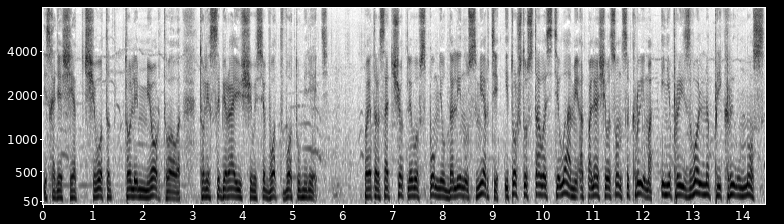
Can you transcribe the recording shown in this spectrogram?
исходящий от чего-то то ли мертвого, то ли собирающегося вот-вот умереть. Петерс отчетливо вспомнил долину смерти и то, что стало с телами от палящего солнца Крыма, и непроизвольно прикрыл нос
